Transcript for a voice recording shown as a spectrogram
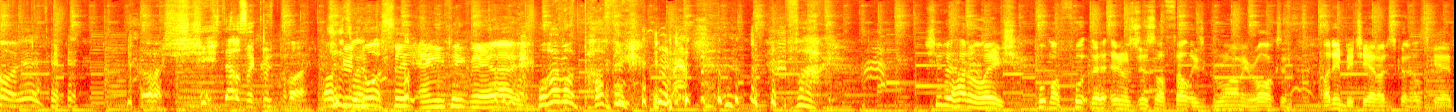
Oh yeah. Oh shit, that was a good bite. I Just could went- not see anything, man. eh? Why am I puffing? Fuck. Should have had a leash. Put my foot there, and it was just I felt these grimy rocks, and I didn't bitch out. I just got hell scared.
